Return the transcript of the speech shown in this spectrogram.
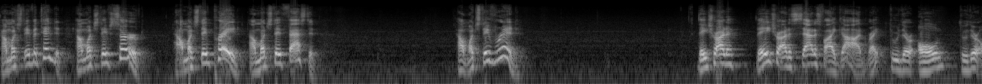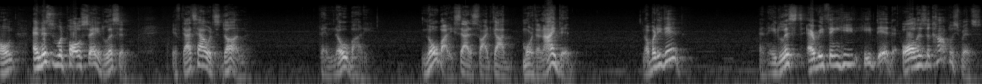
how much they've attended, how much they've served, how much they've prayed, how much they've fasted, how much they've read. They try to they try to satisfy God, right? Through their own, through their own. And this is what Paul is saying. Listen, if that's how it's done, then nobody, nobody satisfied God more than I did. Nobody did. And he lists everything he, he did, all his accomplishments,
